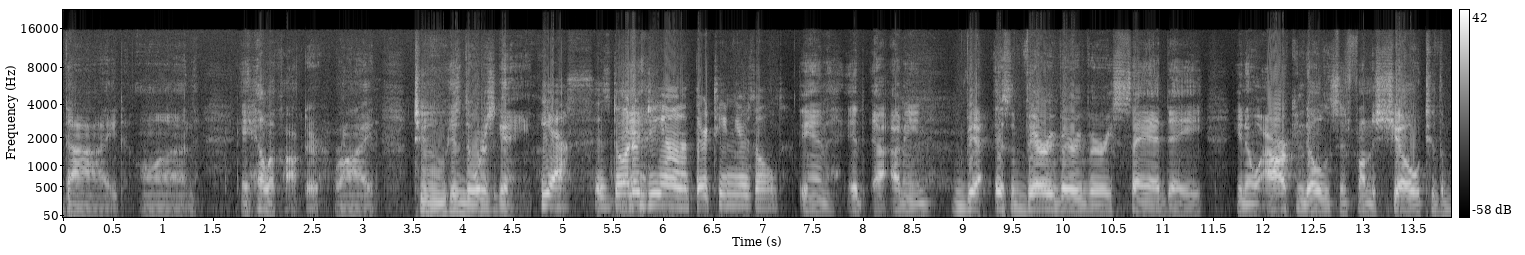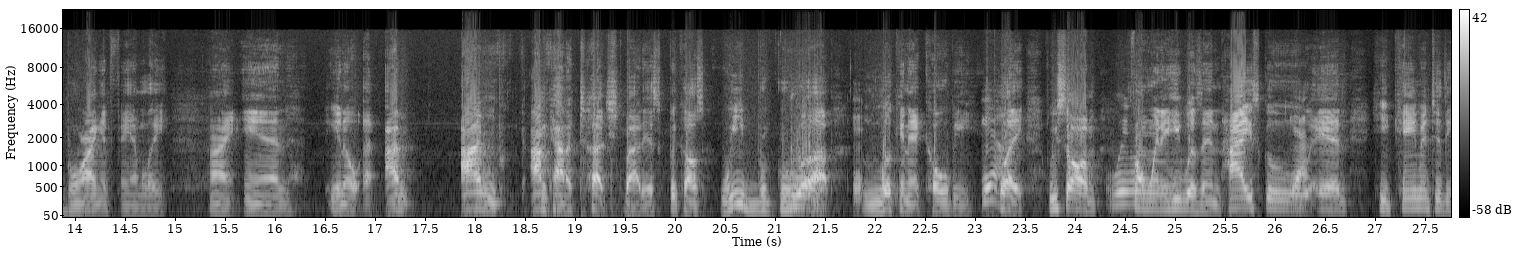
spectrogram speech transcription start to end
died on a helicopter ride to his daughter's game. yes. His daughter Yeah. Gianna, 13 years old. and it i mean it's a very very very sad day you know our condolences from the show to the bryant family all right and you know i'm i'm i'm kind of touched by this because we grew up looking at kobe Yeah. play we saw him We were- from when he was in high school Yes. and he came into the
